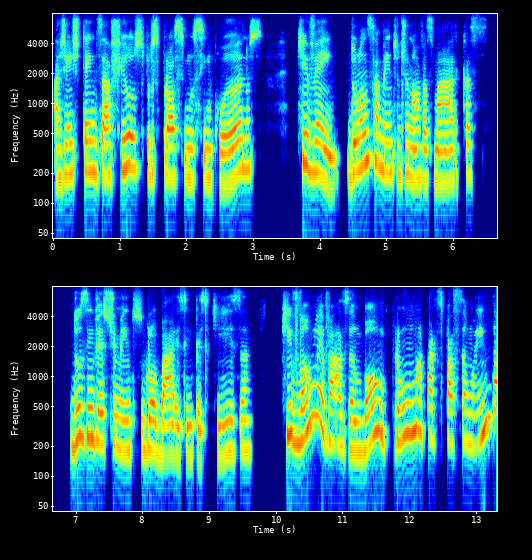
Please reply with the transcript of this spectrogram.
A gente tem desafios para os próximos cinco anos, que vem do lançamento de novas marcas, dos investimentos globais em pesquisa, que vão levar a Zambon para uma participação ainda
